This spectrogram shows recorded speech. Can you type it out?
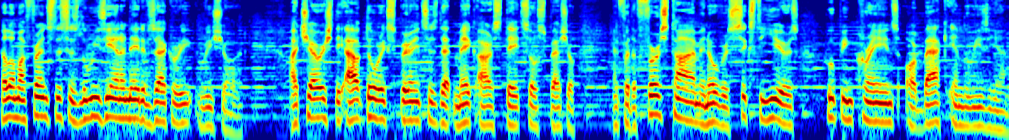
Hello, my friends. This is Louisiana native Zachary Richard. I cherish the outdoor experiences that make our state so special. And for the first time in over 60 years, whooping cranes are back in Louisiana.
